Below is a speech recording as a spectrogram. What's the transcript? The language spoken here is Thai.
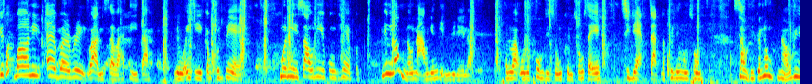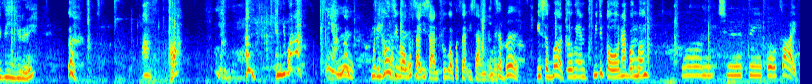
Good morning everyone สวัสดีจ้ะอยู่ไอจีกับคุณแม่มื้อนี้เช้านี้กรุงเทพกับยังลมหนาวๆเย็นๆอยู่เลยล่ะเพิ่นว่าอุณหภูมิสิสูงขึ้นสงสัยสิแดดจัดละคือในเมืองทรงเช้านี้ก็ลมหนาววีๆอยู่เด้เออฮะเฮ้ยเห็นอยู่บ่นะอีหยังนั่นมื้อนี้เฮาสิเว้าภาษาอีสานฝึกเว้าภาษาอีสานกันเด้ It's a bird. อีสเบิร์ดเออแมนมีจักโตนะเบิ่งเบิ่ง One, two, three, four, five.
